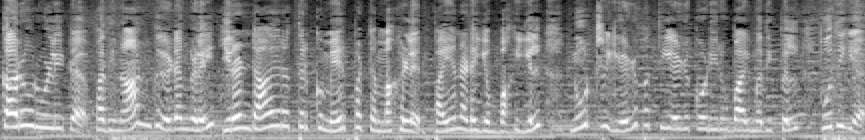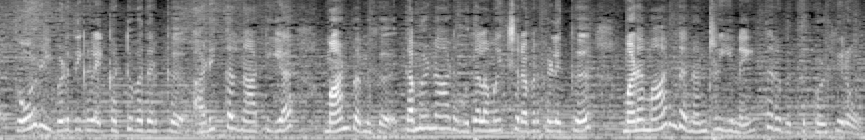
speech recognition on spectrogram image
கரூர் உள்ளிட்ட பதினான்கு இடங்களில் இரண்டாயிரத்திற்கும் மேற்பட்ட மகளிர் பயனடையும் வகையில் நூற்றி எழுபத்தி ஏழு கோடி ரூபாய் மதிப்பில் புதிய தோழி விடுதிகளை கட்டுவதற்கு அடிக்கல் நாட்டிய மாண்புமிகு தமிழ்நாடு முதலமைச்சர் அவர்களுக்கு மனமார்ந்த நன்றியினை தெரிவித்துக் கொள்கிறோம்.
